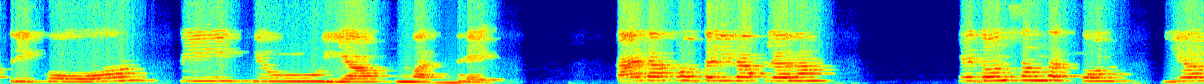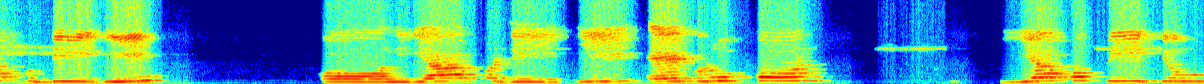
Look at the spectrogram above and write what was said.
त्रिकोण पी क्यू एफमध्ये. काय दाखवता येईल आपल्याला? हे दोन संगत कोण एफ डीई कोण एफ डीई एकरूप कोण एफ पी क्यू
